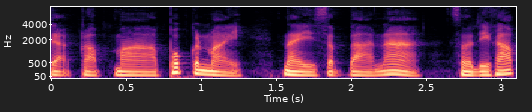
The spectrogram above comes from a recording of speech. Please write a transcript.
จะกลับมาพบกันใหม่ ในสัปดาห์หน้า สวัสดีครับ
